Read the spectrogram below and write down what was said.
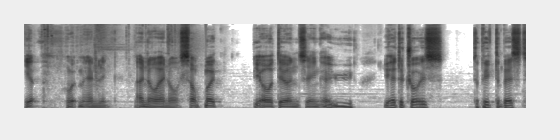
Yep, weapon handling. I know, I know. Some might be out there and saying, hey, you had the choice to pick the best.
